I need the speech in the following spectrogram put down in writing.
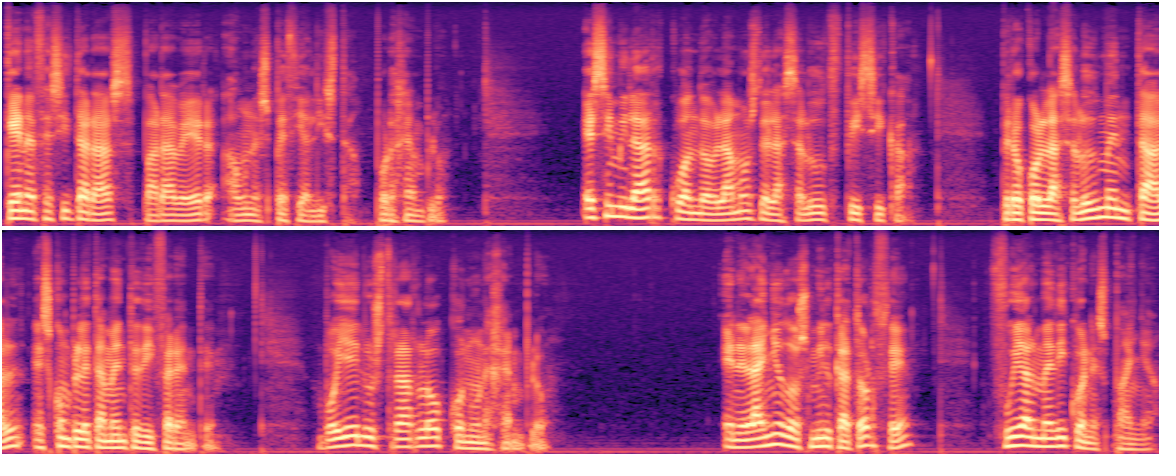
que necesitarás para ver a un especialista, por ejemplo. Es similar cuando hablamos de la salud física, pero con la salud mental es completamente diferente. Voy a ilustrarlo con un ejemplo. En el año 2014 fui al médico en España,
